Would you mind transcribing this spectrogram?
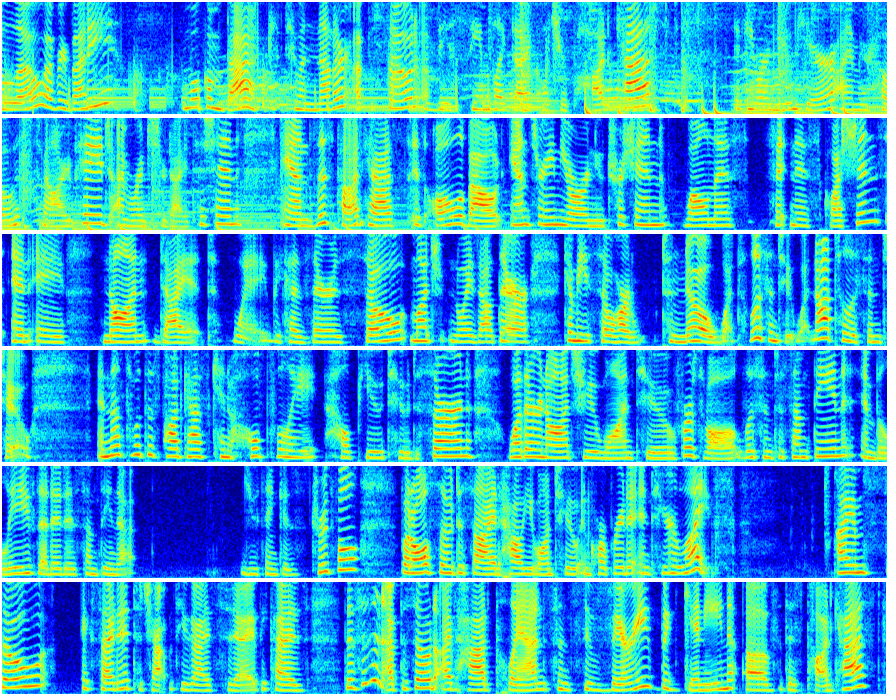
Hello, everybody. and Welcome back to another episode of the Seems Like Diet Culture podcast. If you are new here, I am your host, Mallory Page. I'm a registered dietitian, and this podcast is all about answering your nutrition, wellness, fitness questions in a non diet way because there is so much noise out there, can be so hard to know what to listen to, what not to listen to. And that's what this podcast can hopefully help you to discern whether or not you want to, first of all, listen to something and believe that it is something that you think is truthful, but also decide how you want to incorporate it into your life. I am so excited to chat with you guys today because this is an episode I've had planned since the very beginning of this podcast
